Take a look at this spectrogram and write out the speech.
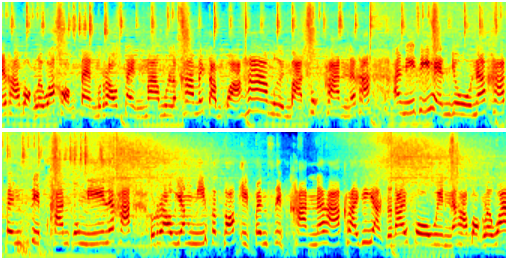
นะคะ บอกเลยว่าของแต่งเราแต่งมามูลค่าไม่ต่ำกว่า 50,000 บาททุกคันนะคะ อันนี้ที่เห็นอยู่นะคะเป็น 10 คันตรงนี้นะคะ เรายังมีสต็อกอีกเป็น 10 คันนะคะ ใครที่อยากจะได้โฟวินนะคะ บอกเลยว่า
